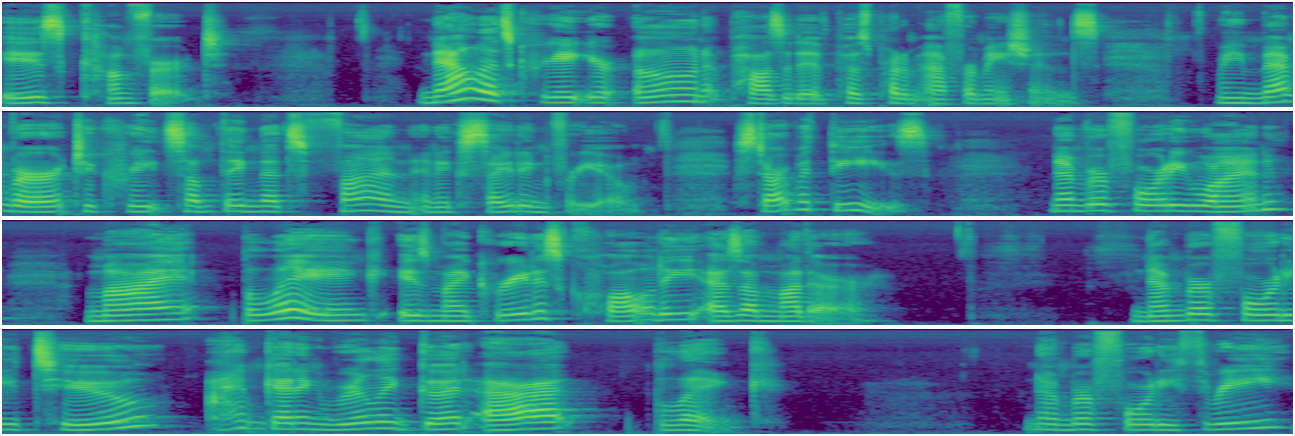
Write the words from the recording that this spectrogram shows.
is comfort. Now let's create your own positive postpartum affirmations. Remember to create something that's fun and exciting for you. Start with these. Number 41, my blank is my greatest quality as a mother. Number 42, I'm getting really good at blank. Number 43,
